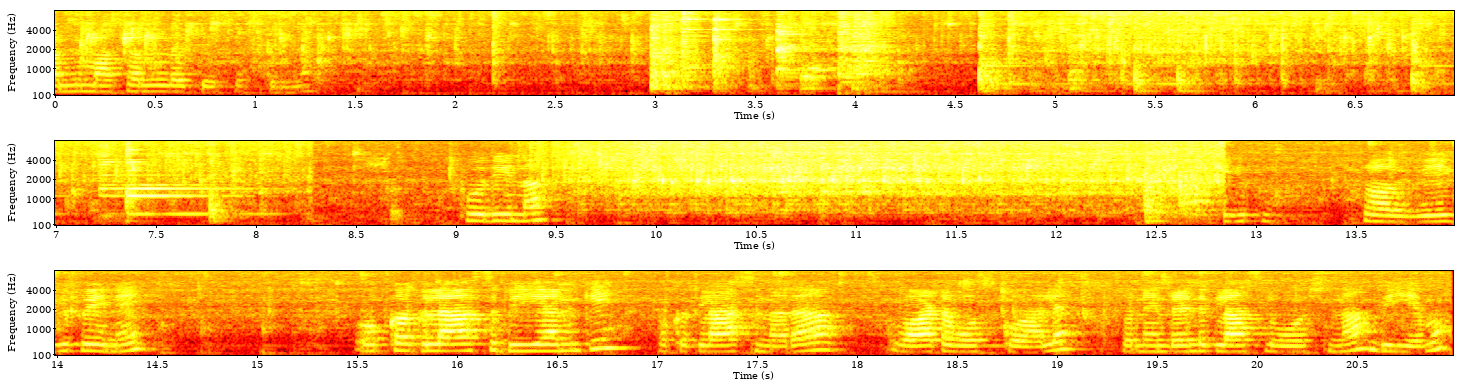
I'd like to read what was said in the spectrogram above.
అన్ని మసాలాలు అయితే వేసేస్తున్నా. పుదీనా. సో అవి వేగిపోయినాయి. ఒక గ్లాసు బియ్యానికి ఒక గ్లాసున్నర వాటర్ పోసుకోవాలి. సో నేను రెండు గ్లాసులు పోసిన బియ్యము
